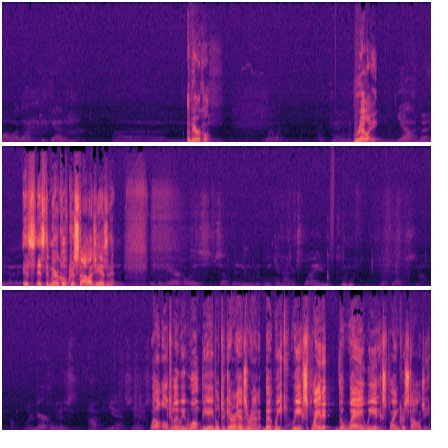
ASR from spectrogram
all of that together. A miracle. well, okay, Really? yeah, but uh, It's, it's the miracle of Christology, isn't it? if a miracle is something that we cannot explain, Mm-hmm. if that's what a miracle is, uh, yes. absolutely. Well, ultimately, we won't be able to get our heads around it, but we, we explain it the way we explain Christology.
